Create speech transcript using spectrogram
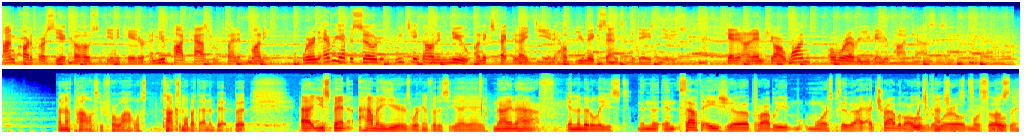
I'm Cardiff Garcia, co host of The Indicator, a new podcast from Planet Money, where in every episode we take on a new, unexpected idea to help you make sense of the day's news. Get it on NPR One or wherever you get your podcasts. Enough policy for a while. We'll talk some more about that in a bit. But uh, you spent how many years working for the CIA Nine and a half. in the Middle East? In the in South Asia, probably more specifically, I, I traveled all Which over the countries world. more- so, mostly?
